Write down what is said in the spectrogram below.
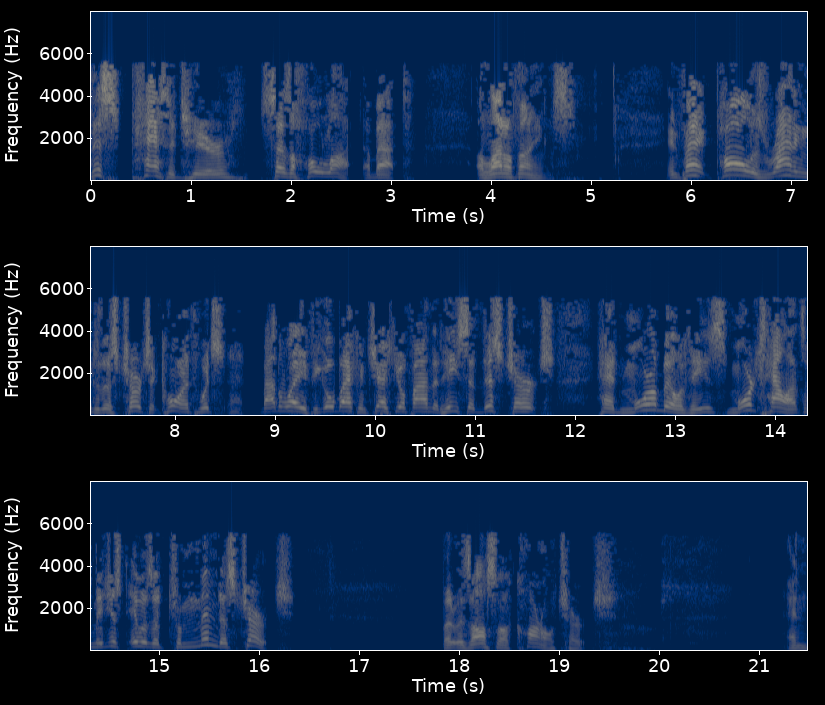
this passage here says a whole lot about a lot of things. In fact, Paul is writing to this church at Corinth, which, by the way, if you go back and check, you'll find that he said this church had more abilities, more talents. I mean, just it was a tremendous church. But it was also a carnal church. And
